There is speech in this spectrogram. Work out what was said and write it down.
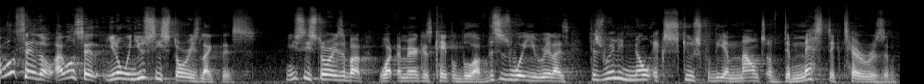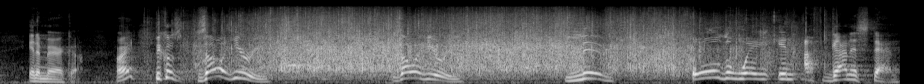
will say though, I will say, you know, when you see stories like this, when you see stories about what America is capable of, this is where you realize there's really no excuse for the amount of domestic terrorism in America, right? Because Zawahiri, Zawahiri lived all the way in Afghanistan,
